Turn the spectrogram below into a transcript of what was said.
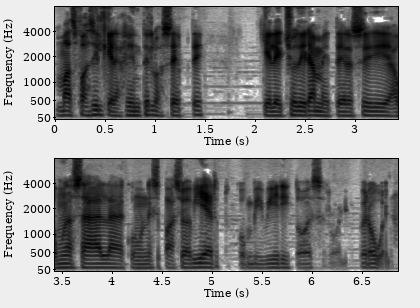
más fácil que la gente lo acepte que el hecho de ir a meterse a una sala con un espacio abierto, convivir y todo ese rollo. Pero bueno.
